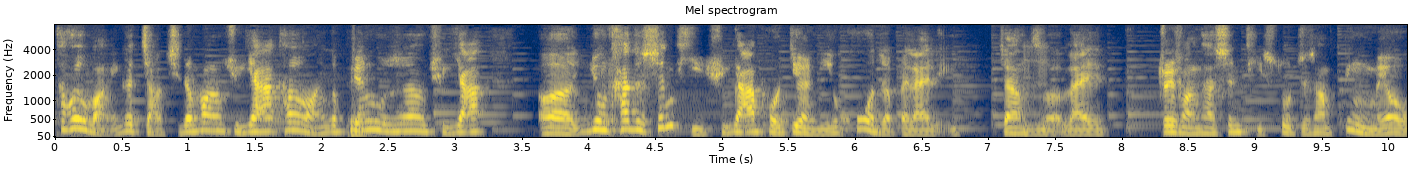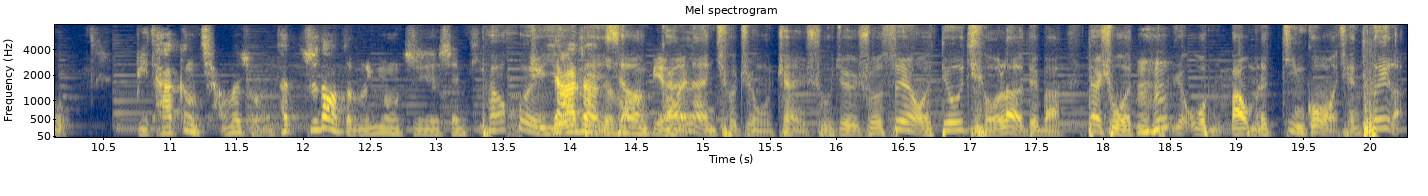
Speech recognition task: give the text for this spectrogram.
他会往一个脚旗的方向去压，他会往一个边路身上去压，呃，用他的身体去压迫蒂尔尼或者贝莱林，这样子来追防他身体素质上并没有比他更强的球员，他知道怎么运用自己的身体他会压榨有点像对方的。橄榄球这种战术，就是说，虽然我丢球了，对吧？但是我、嗯我们把我们的进攻往前推了，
